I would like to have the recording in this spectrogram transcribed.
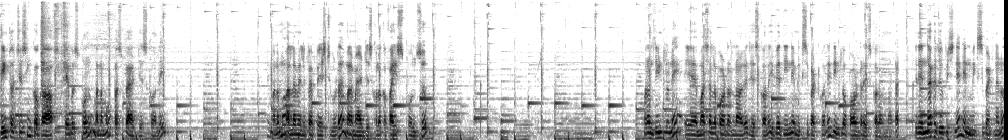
దీంట్లో వచ్చేసి ఇంకొక హాఫ్ టేబుల్ స్పూన్ మనము పసుపు యాడ్ చేసుకోవాలి. మనము అల్లం వెల్లిపాయ పేస్ట్ కూడా మనం యాడ్ చేసుకోవాలి ఒక ఫైవ్ స్పూన్స్. మనం దీంట్లోనే మసాలా పౌడర్ లాగా చేసుకోవాలి. ఇవే దీన్నే మిక్సీ పట్టుకొని దీంట్లో పౌడర్ వేసుకోవాలన్నమాట. ఇది ఇందాక చూపించిన నేను మిక్సీ పెట్టినాను.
